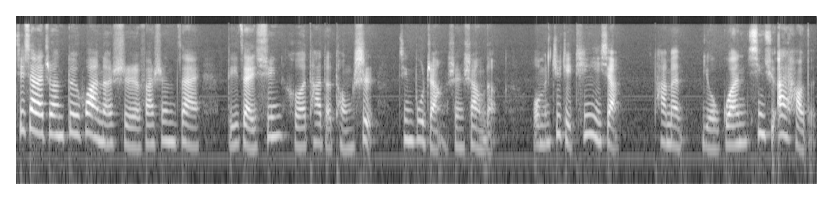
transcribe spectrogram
接下来这段对话呢，是发生在李载勋和他的同事金部长身上的。我们具体听一下他们有关兴趣爱好的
